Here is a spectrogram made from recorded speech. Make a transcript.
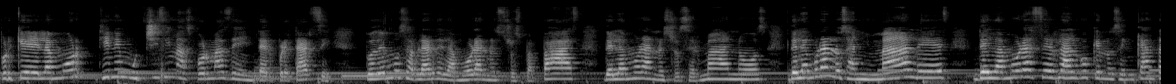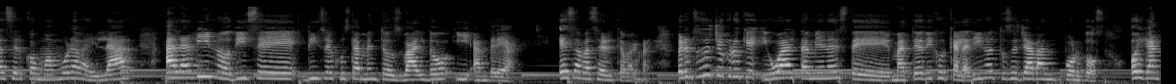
porque el amor tiene muchísimas formas de interpretarse. Podemos hablar del amor a nuestros papás, del amor a nuestros hermanos, del amor a los animales, del amor a hacer algo que nos encanta hacer como amor a bailar. Aladino, dice, dice justamente Osvaldo y Andrea esa va a ser el que va a ganar. Pero entonces yo creo que igual también este Mateo dijo que Aladino, entonces ya van por dos. Oigan,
